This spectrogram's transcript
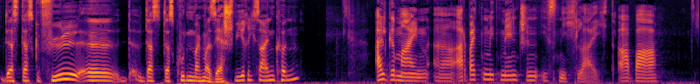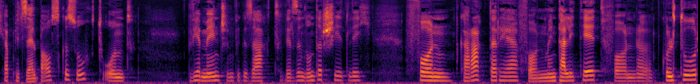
das, das Gefühl, äh, dass, dass Kunden manchmal sehr schwierig sein können? Allgemein, äh, arbeiten mit Menschen ist nicht leicht, aber ich habe mir selber ausgesucht und wir Menschen, wie gesagt, wir sind unterschiedlich von Charakter her, von Mentalität, von äh, Kultur.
